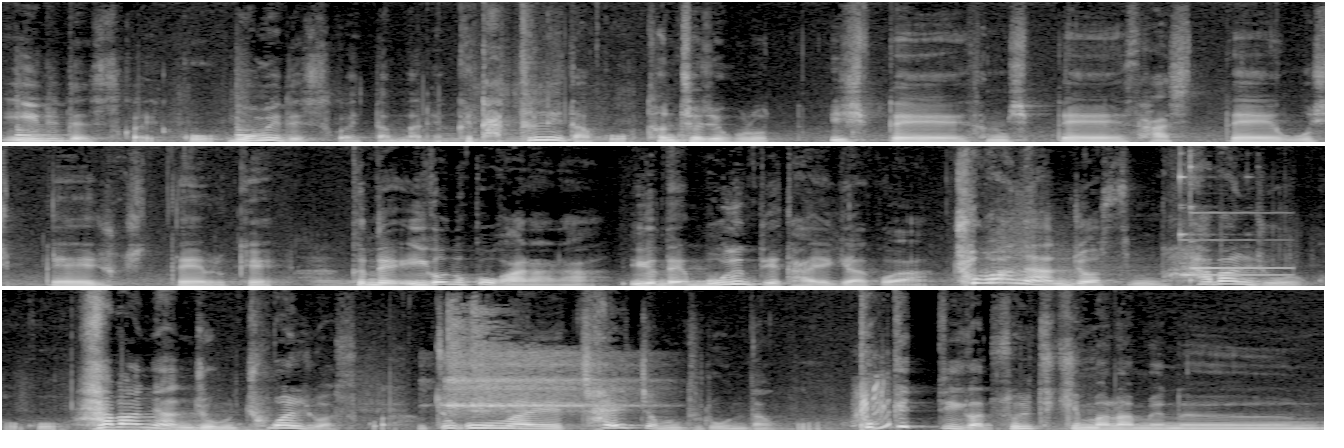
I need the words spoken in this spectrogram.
일이 될 수가 있고 몸이 될 수가 있단 말이야. 그게 다 틀리다고. 전체적으로 20대, 30대, 40대, 50대, 60대 이렇게 근데 이거는 꼭 알아라. 이거 내가 모든 띠에 다 얘기할 거야. 초반에 안 좋았으면 하반이 좋을 거고, 하반이 안 좋으면 초반이 좋았을 거야. 조그마의 차이점은 들어온다고. 토끼띠가 솔직히 말하면은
